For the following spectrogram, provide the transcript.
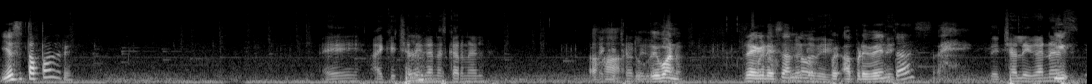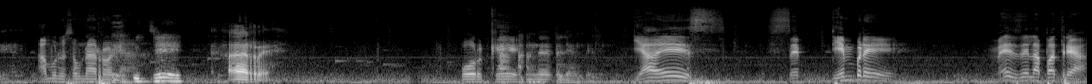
Y eso está padre. Eh, hay que echarle Ah. ganas, carnal. Hay Ajá. Y bueno, regresando de- a preventas, De echarle ganas, Y- vámonos a una rola. Arre. Porque ándale. ya es septiembre, mes de la patria.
